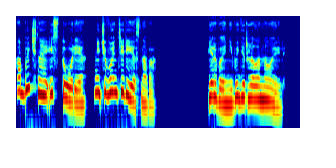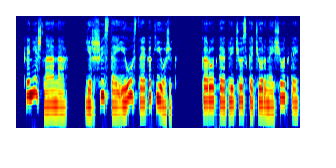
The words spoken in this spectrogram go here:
Обычная история, ничего интересного. Первая не выдержала Ноэль. Конечно, она, ершистая и острая, как ежик. Короткая прическа черной щеткой,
